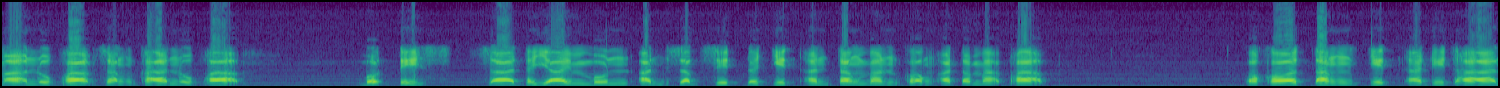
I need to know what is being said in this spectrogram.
มานุภาพสังฆานุภาพ บทที่สาธยายมน อันศักดิ์สิทธิ์และจิตอันตั้งมั่นของอัตมภาพ ก็ขอตั้งจิตอธิษฐาน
